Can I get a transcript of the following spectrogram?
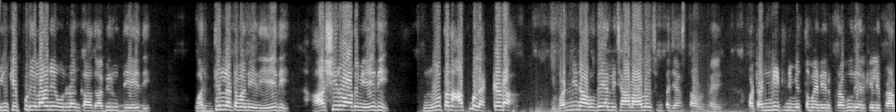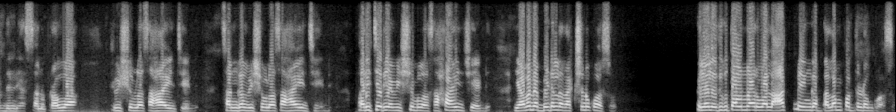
ఇంకెప్పుడు ఇలానే ఉండడం కాదు. అభివృద్ధి ఏది? వర్ధిల్లటం అనేది ఏది? ఆశీర్వాదం ఏది? నూతన ఆత్మలు ఎక్కడ? ఇవన్నీ నా హృదయాన్ని చాలా ఆలోచింపజేస్తూ ఉంటాయి. వాటన్నిటి నిమిత్తమై నేను ప్రభు దగ్గరికి వెళ్ళి ప్రార్థన చేస్తాను. ప్రభు ఈ విషయంలో సహాయం చేయండి. సంఘం విషయంలో సహాయం చేయండి. పరిచర్య విషయంలో సహాయం చేయండి. యవన బిడ్డల రక్షణ కోసం పిల్లలు ఎదుగుతా ఉన్నారు వాళ్ళ ఆత్మీయంగా బలం పొందడం కోసం.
